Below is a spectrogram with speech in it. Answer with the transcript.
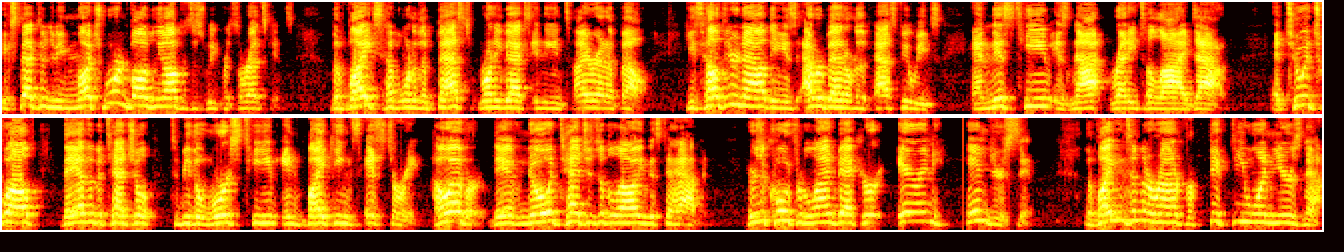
Expect him to be much more involved in the offense this week versus the Redskins. The Vikes have one of the best running backs in the entire NFL. He's healthier now than he's ever been over the past few weeks, and this team is not ready to lie down. At 2 and 12, they have the potential to be the worst team in Vikings history. However, they have no intentions of allowing this to happen. Here's a quote from linebacker Erin Henderson. The Vikings have been around for 51 years now.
